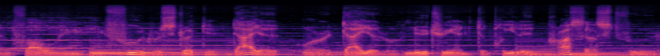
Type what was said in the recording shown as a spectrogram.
And following a food restrictive diet or a diet of nutrient depleted processed food,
